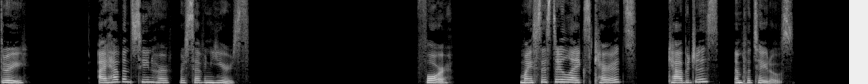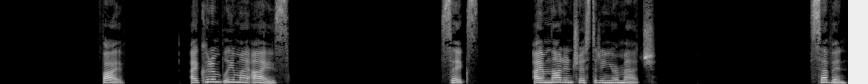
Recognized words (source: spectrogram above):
3. I haven't seen her for seven years. 4. My sister likes carrots, cabbages, and potatoes. 5. I couldn't believe my eyes. 6. I am not interested in your match. 7.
